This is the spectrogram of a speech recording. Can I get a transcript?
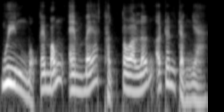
nguyên một cái bóng em bé thật to lớn ở trên trần nhà.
